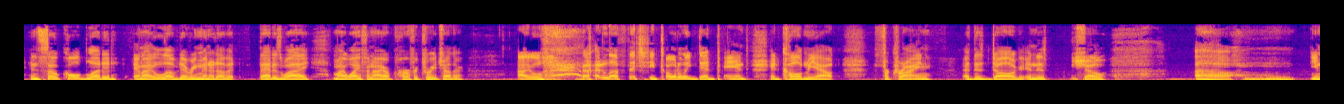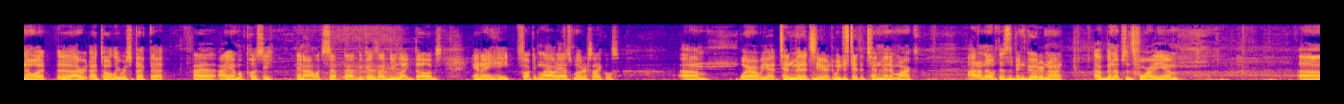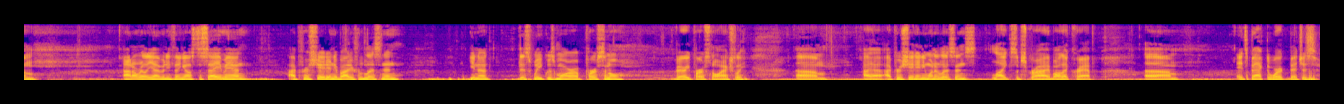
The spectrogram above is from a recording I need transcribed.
and so cold blooded, and I loved every minute of it. That is why my wife and I are perfect for each other. I, I love that she totally deadpanned and called me out for crying at this dog in this show. Oh, you know what? Uh, I, I totally respect that. Uh, I am a pussy and I'll accept that because I do like dogs and I hate fucking loud ass motorcycles. Um, where are we at? 10 minutes here. We just hit the 10 minute mark. I don't know if this has been good or not. I've been up since 4 a.m. Um, I don't really have anything else to say, man. I appreciate anybody from listening. You know, this week was more personal, very personal, actually. Um, I, I appreciate anyone who listens. Like, subscribe, all that crap. Um, it's back to work, bitches.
